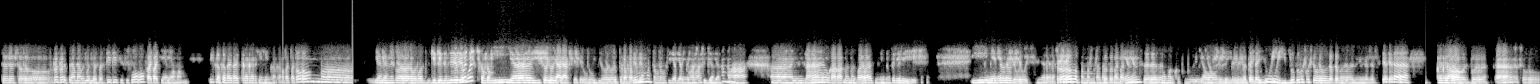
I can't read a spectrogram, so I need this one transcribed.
то, есть, что просто там были бы списки слов по темам и какая-то картинка. А потом э, я начала работать гидом-переводчиком, и я еще ярче увидела эту проблему, потому что я поняла, что я сама э, не знаю, как называются некоторые вещи. И меня это вообще очень расстроило, потому что на тот момент, э, ну, как бы я уже и преподаю, и выпустилась давно из университета, казалось бы, да, что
